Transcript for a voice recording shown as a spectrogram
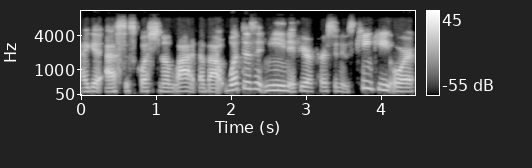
I get asked this question a lot about what does it mean if you're a person who's kinky or,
